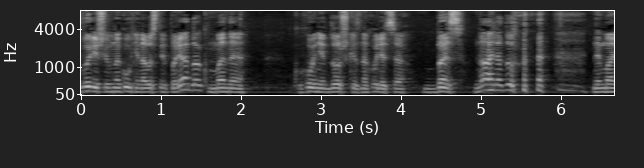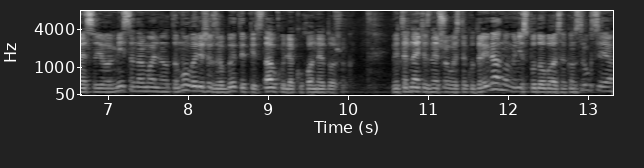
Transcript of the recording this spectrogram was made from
Вирішив на кухні навести порядок. У мене кухонні дошки знаходяться без нагляду, немає свого місця нормального, тому вирішив зробити підставку для кухонних дошок. В інтернеті знайшов ось таку дерев'яну, мені сподобалася конструкція,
